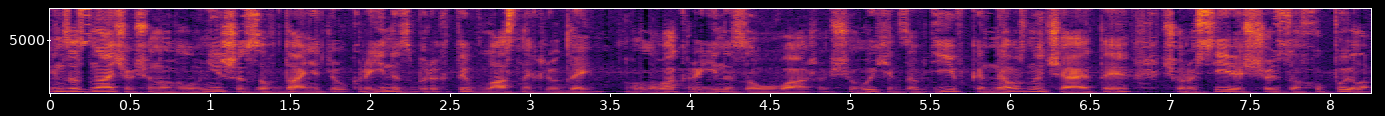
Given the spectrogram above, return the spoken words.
Він зазначив, що найголовніше завдання для України зберегти власних людей. Голова країни зауважив, що вихід з Авдіївки не означає те, що Росія щось захопила.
